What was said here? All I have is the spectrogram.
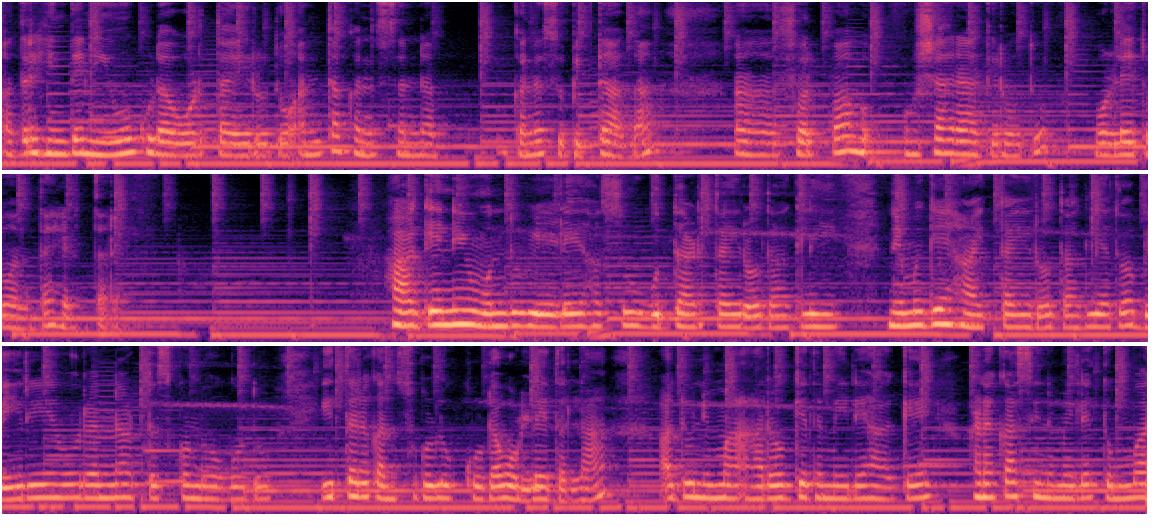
ಅದರ ಹಿಂದೆ ನೀವು ಕೂಡ ಓಡ್ತಾ ಇರೋದು ಅಂಥ ಕನಸನ್ನು, ಕನಸು ಬಿದ್ದಾಗ ಸ್ವಲ್ಪ ಹುಷಾರಾಗಿರೋದು ಒಳ್ಳೆಯದು ಅಂತ ಹೇಳ್ತಾರೆ. ಹಾಗೆಯೇ ಒಂದು ವೇಳೆ ಹಸು ಗುದ್ದಾಡ್ತಾ ಇರೋದಾಗಲಿ, ನಿಮಗೆ ಹಾಯ್ತಾ ಇರೋದಾಗಲಿ ಅಥವಾ ಬೇರೆಯವರನ್ನು ಅಟ್ಟಿಸ್ಕೊಂಡು ಹೋಗೋದು ಈ ಥರ ಕನಸುಗಳು ಕೂಡ ಒಳ್ಳೆಯದಲ್ಲ. ಅದು ನಿಮ್ಮ ಆರೋಗ್ಯದ ಮೇಲೆ ಹಾಗೆ ಹಣಕಾಸಿನ ಮೇಲೆ ತುಂಬಾ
